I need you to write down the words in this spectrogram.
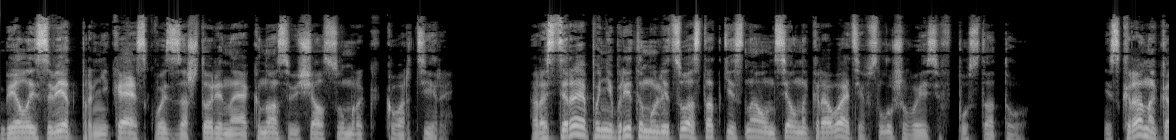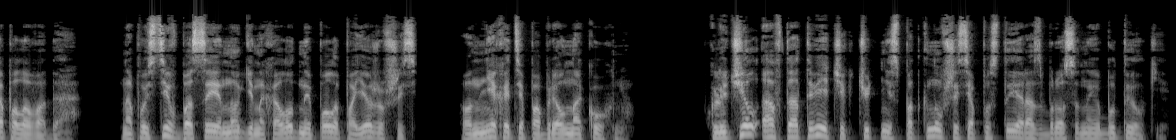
Белый свет, проникая сквозь зашторенное окно, освещал сумрак квартиры. Растирая по небритому лицу остатки сна, он сел на кровати, вслушиваясь в пустоту. Из крана капала вода. Напустив босые ноги на холодный пол и поежившись, он нехотя побрел на кухню. Включил автоответчик, чуть не споткнувшись о пустые разбросанные бутылки.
